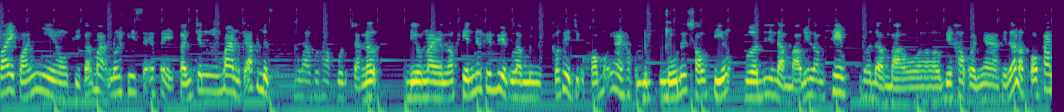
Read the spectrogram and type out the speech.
Vay quá nhiều thì các bạn đôi khi sẽ phải gánh chân vai một cái áp lực là vừa học vừa trả nợ. Điều này nó khiến cho cái việc là mình có thể chịu khó mỗi ngày học được 4 đến 6 tiếng vừa đi đảm bảo đi làm thêm vừa đảm bảo uh, việc học ở nhà thì rất là khó khăn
